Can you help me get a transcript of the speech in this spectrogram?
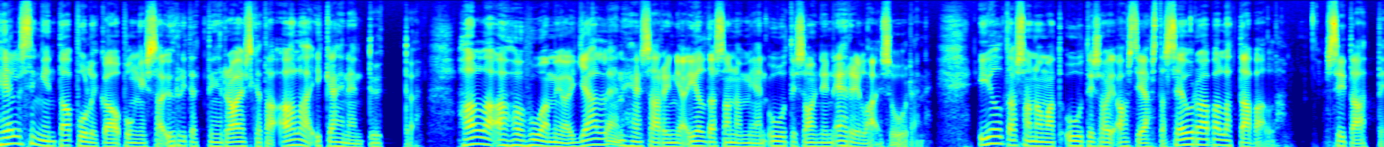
Helsingin Tapulikaupungissa yritettiin raiskata alaikäinen tyttö. Halla-aho huomioi jälleen Hesarin ja Iltasanomien uutisoinnin erilaisuuden. Iltasanomat uutisoi asiasta seuraavalla tavalla. Sitaatti.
